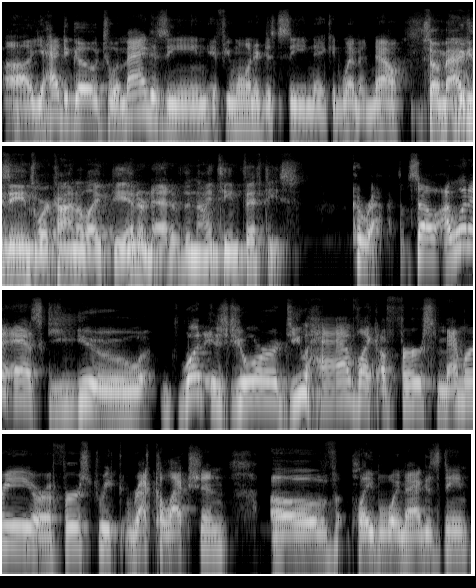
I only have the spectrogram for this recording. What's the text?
uh, you had to go to a magazine if you wanted to see naked women. Now, so magazines were kind of like the internet of the 1950s. Correct. So I want to ask you, what is your? Do you have like a first memory or a first re- recollection of Playboy magazine?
